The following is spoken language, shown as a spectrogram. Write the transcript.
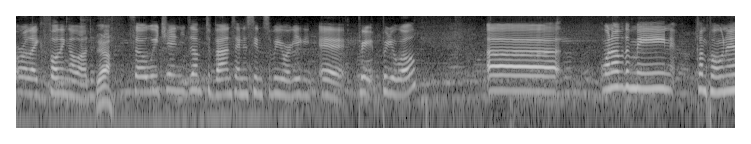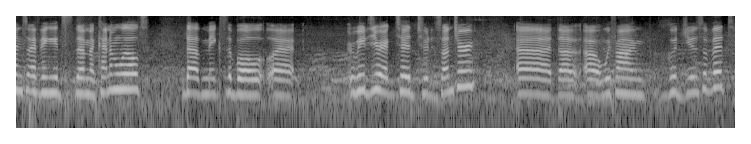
or like falling a lot. Yeah. So we changed them to bands and it seems to be working uh, pretty pretty well. Uh, one of the main components, I think it's the mecanum wheels that makes the ball uh, redirected to the center. Uh, that uh, we found good use of it.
